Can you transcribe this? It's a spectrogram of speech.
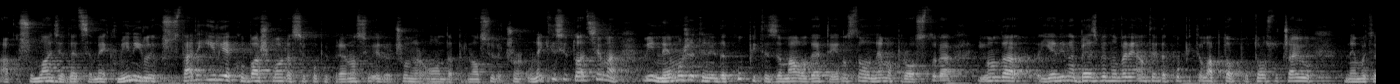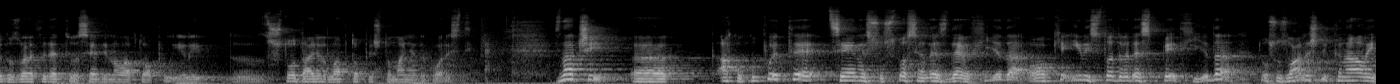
ako su mlađe deca Mac mini, ili ako su stari, ili ako baš mora se kupi prenosivi računar, onda prenosivi računar. U nekim situacijama vi ne možete ni da kupite za malo dete, jednostavno nema prostora i onda jedina bezbedna varijanta je da kupite laptop. U tom slučaju nemojte dozvoljati detetu da sedi na laptopu ili što dalje od laptopa i što manje da koristi. Znači, ako kupujete, cene su 179.000, ok, ili 195.000, to su zvanični kanali,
